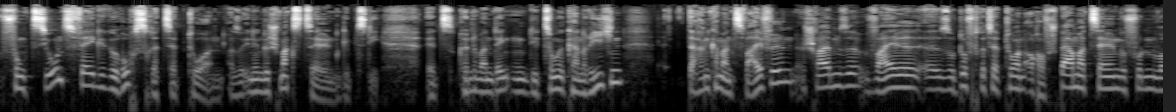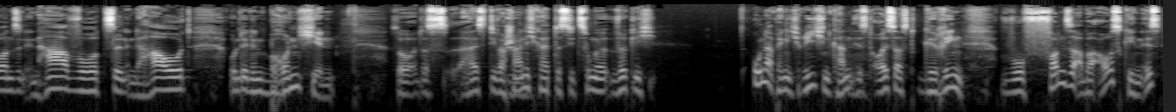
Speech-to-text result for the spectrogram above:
funktionsfähige Geruchsrezeptoren, also in den Geschmackszellen gibt's die. Jetzt könnte man denken, die Zunge kann riechen. Daran kann man zweifeln, schreiben sie, weil äh, so Duftrezeptoren auch auf Spermazellen gefunden worden sind, in Haarwurzeln, in der Haut und in den Bronchien. So, das heißt, die Wahrscheinlichkeit, dass die Zunge wirklich unabhängig riechen kann, ist äußerst gering. Wovon sie aber ausgehen, ist,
